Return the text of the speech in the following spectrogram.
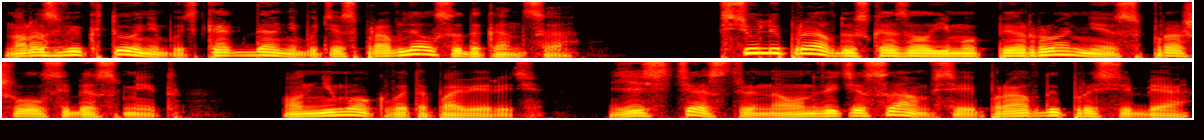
но разве кто-нибудь когда-нибудь исправлялся до конца? «Всю ли правду сказал ему Перронне?» — спрашивал себя Смит. Он не мог в это поверить. Естественно, он ведь и сам всей правды про себя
